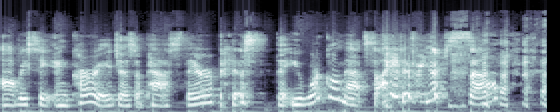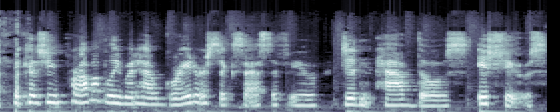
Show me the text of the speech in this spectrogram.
obviously encourage as a past therapist that you work on that side of yourself because you probably would have greater success if you didn't have those issues.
